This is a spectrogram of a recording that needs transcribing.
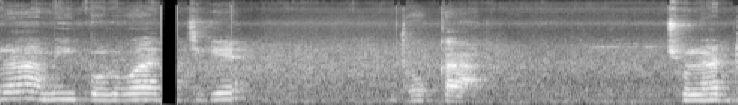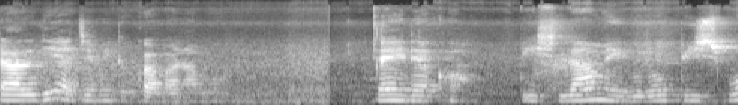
বন্ধুরা আমি করব আজকে ধোকা। ছোলার ডাল দিয়ে আজ আমি ধোকা বানাবো। তাই দেখো, পিসলাম এগুলো পিসবো।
